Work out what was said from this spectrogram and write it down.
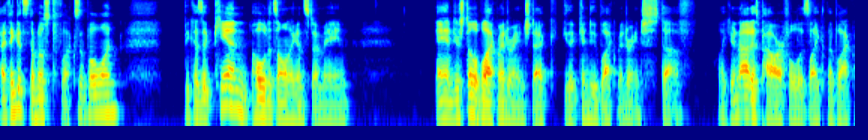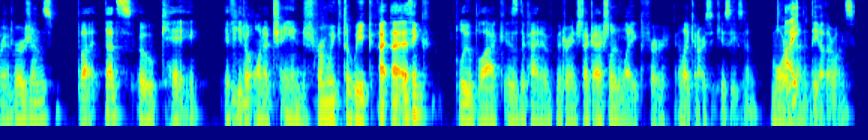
I think it's the most flexible one because it can hold its own against domain and you're still a black mid-range deck that can do black mid-range stuff. Like you're not as powerful as like the black red versions, but that's okay if you mm-hmm. don't want to change from week to week. I, I think blue black is the kind of mid range deck I actually like for like an RCQ season more I, than the other ones.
